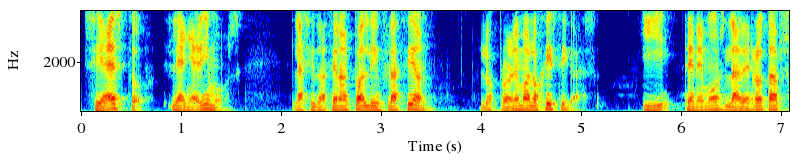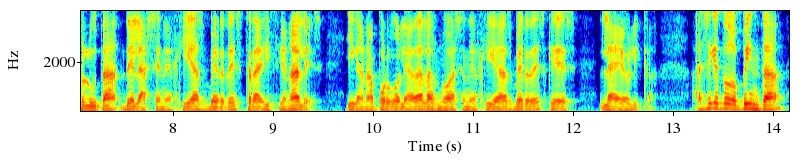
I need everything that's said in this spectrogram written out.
si a esto le añadimos la situación actual de inflación, los problemas logísticos, y tenemos la derrota absoluta de las energías verdes tradicionales y gana por goleada las nuevas energías verdes que es la eólica. Así que todo pinta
